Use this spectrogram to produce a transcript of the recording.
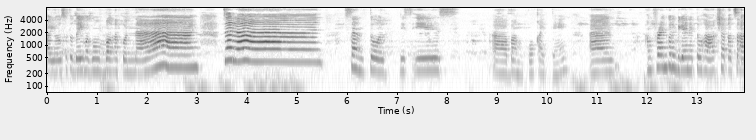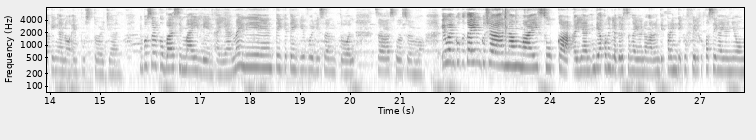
Ligario. So today magmumukbang ako ng Taran! Santol. This is uh, Bangkok, I think. And ang friend ko nagbigay nito ha. Shoutout sa aking ano, impostor dyan. Impostor ko ba si Mylene? Ayan. Mylene, thank you, thank you for this santol sa sponsor mo. Iwan ko, kakainin ko siya ng may suka. Ayan, hindi ako naglagay sa ngayon ng ano, hindi, parang hindi ko feel ko kasi ngayon yung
